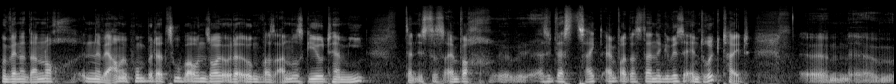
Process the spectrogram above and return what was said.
Und wenn er dann noch eine Wärmepumpe dazu bauen soll oder irgendwas anderes, Geothermie, dann ist das einfach, äh, also das zeigt einfach, dass da eine gewisse Entrücktheit ähm, ähm,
